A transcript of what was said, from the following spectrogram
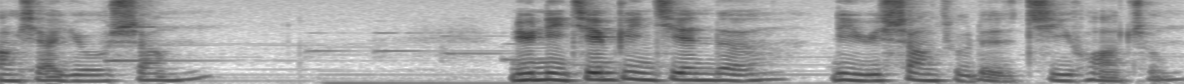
放下忧伤，与你肩并肩的立于上主的计划中。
